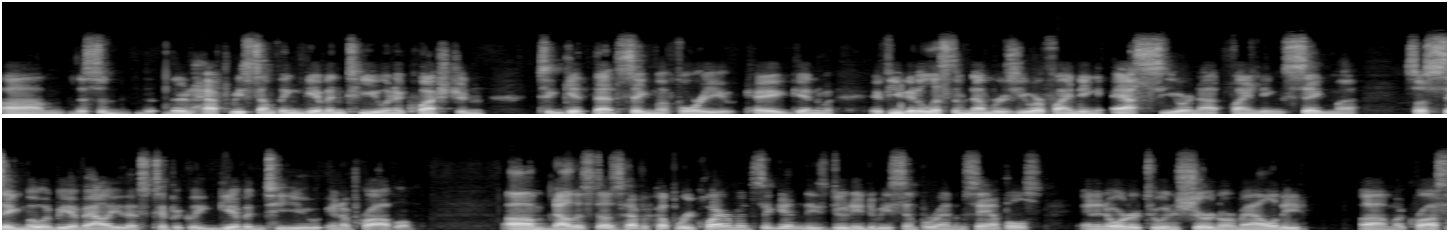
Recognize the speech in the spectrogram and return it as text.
Um, this would there'd have to be something given to you in a question to get that sigma for you. Okay, again, if you get a list of numbers, you are finding s. You are not finding sigma. So sigma would be a value that's typically given to you in a problem. Um, now this does have a couple requirements. Again, these do need to be simple random samples. And in order to ensure normality um, across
